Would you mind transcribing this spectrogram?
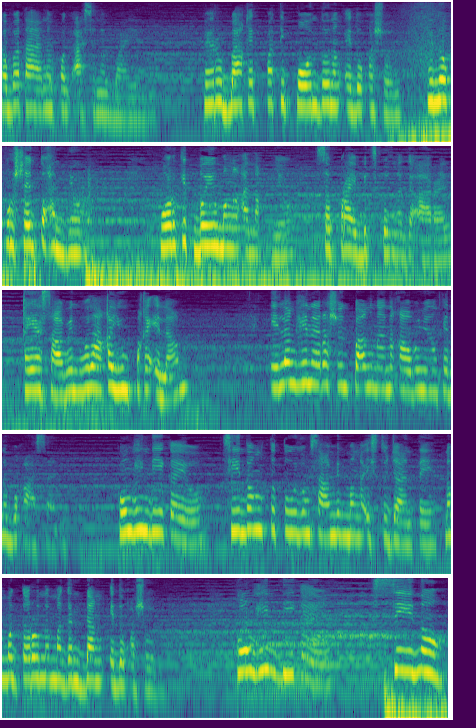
kabataan ng pag-asa ng bayan. Pero bakit pati pondo ng edukasyon, pinoporsyentohan nyo? Porkit ba yung mga anak nyo sa private school nag-aaral? Kaya sa amin, wala kayong pakialam? Ilang henerasyon pa ang nanakawan nyo ng kinabukasan? Kung hindi kayo, sino ang tutulong sa amin mga estudyante na magkaroon ng magandang edukasyon? Kung hindi kayo, sino?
